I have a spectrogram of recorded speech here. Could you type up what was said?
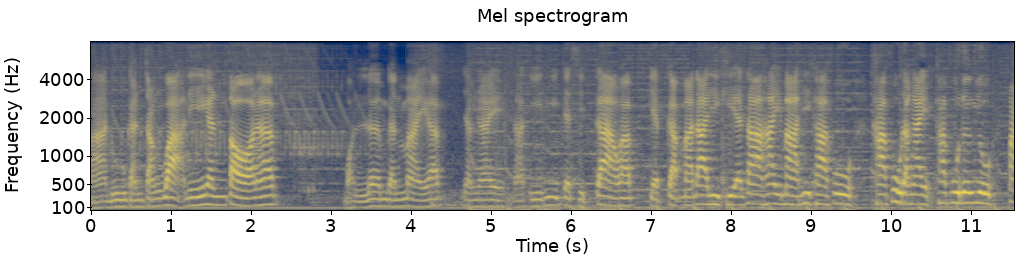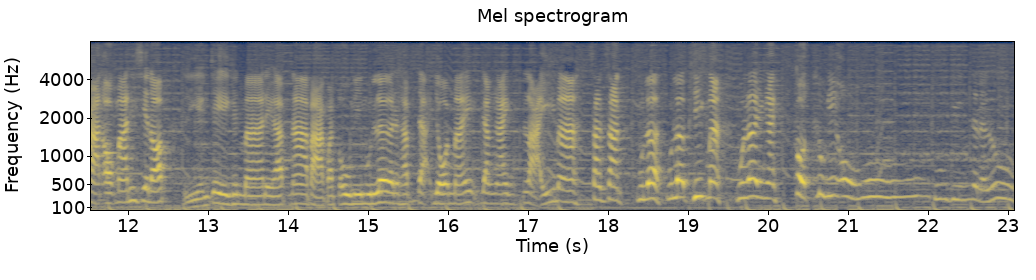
มาดูกันจังหวะนี้กันต่อนะครับ บอลเริ่มกันใหม่ครับ ยังไงนาทีที่ 79 ครับ เก็บกลับมาได้ที่เคียซ่าให้มาที่คาฟู คาฟูยังไง คาฟูดึงอยู่ ปาดออกมาที่เซียดอฟเลี้ยงจี้ขึ้นมาดิครับ หน้าปากประตูมีมุลเลอร์นะครับ จะโยนไหมยังไงไหลมาสั้นๆมุลเลอร์มุลเลอร์พลิกมามุลเลอร์ยังไง กดลูกนี้โอ้โหยิงแต่นแหละลูก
